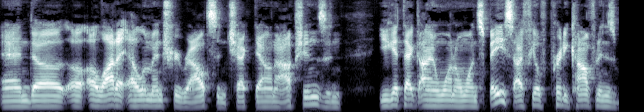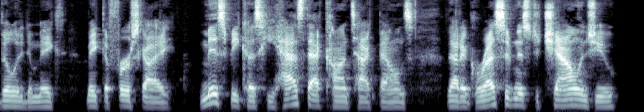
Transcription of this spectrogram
And uh, a, a, lot of elementary routes and check down options. And you get that guy in one on one space. I feel pretty confident in his ability to make make the first guy miss because he has that contact balance, that aggressiveness to challenge you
